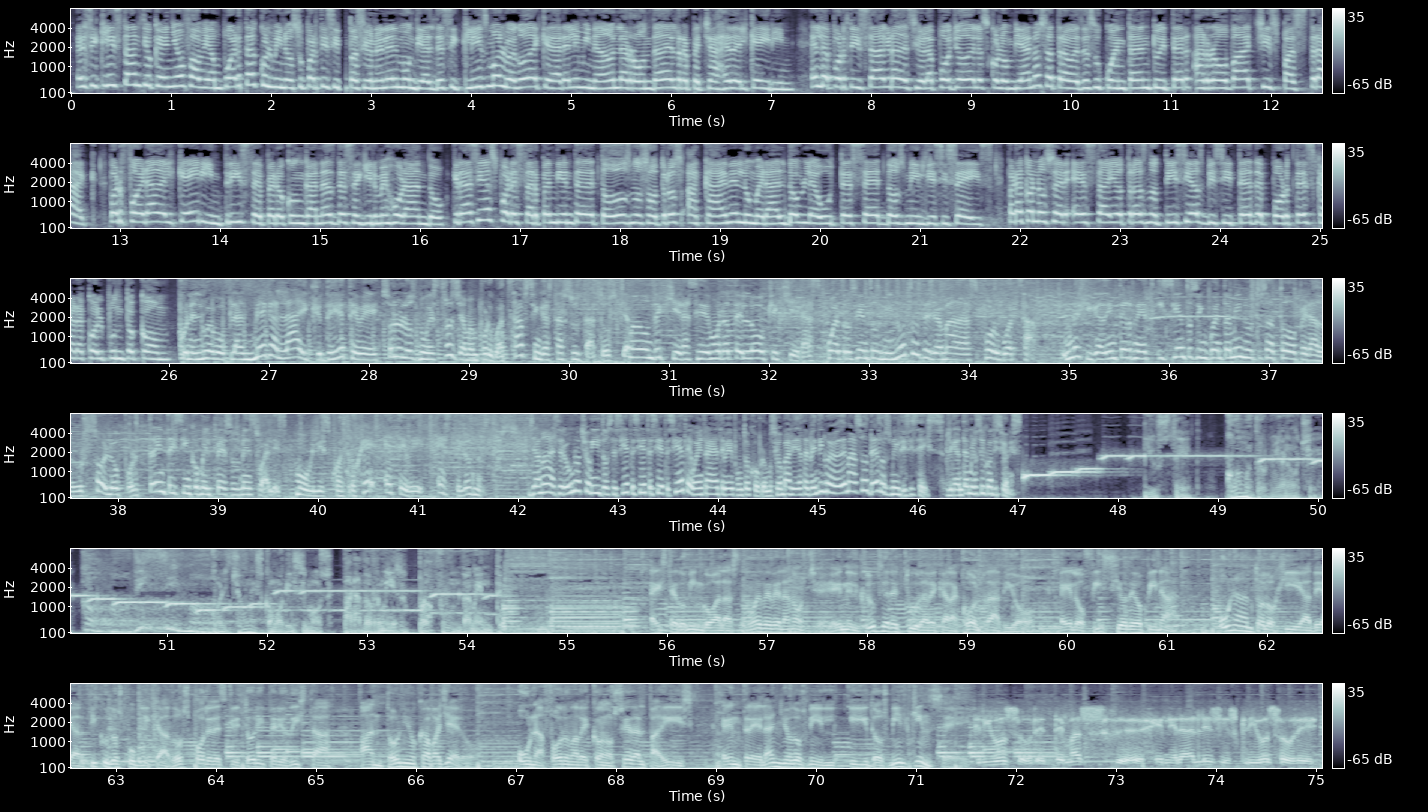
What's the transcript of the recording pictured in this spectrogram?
El ciclista antioqueño Fabián Puerta culminó su participación en el Mundial de Ciclismo luego de quedar eliminado en la ronda del repechaje del Keirin. El deportista agradeció el apoyo de los colombianos a través de su cuenta en Twitter arroba chispastrack. Por fuera del Keirin, triste pero con ganas de seguir mejorando. Gracias por estar pendiente de todos nosotros acá en el numeral WTC 2016. Para conocer esta y otras noticias visite deportescaracol.com. Con el nuevo plan Mega Like de ETV, solo los nuestros llaman por WhatsApp sin gastar sus datos. Llama donde quieras y demórate lo que quieras. 400 minutos de llamadas por WhatsApp, una giga de internet y 150 minutos a todo operador solo por 35 mil pesos mensuales. Móviles 4G ETV, este los nuestros. Llama al 018 7777 o entra a etv.com. Promoción válida hasta el 29 de marzo de 2016. Aplican términos y condiciones. ¿Y usted cómo durmió anoche? Comodísimo. Colchones comodísimos para dormir profundamente. Este domingo a las 9 de la noche en el Club de Lectura de Caracol Radio, El Oficio de Opinar, una antología de artículos publicados por el escritor y periodista Antonio Caballero. Una forma de conocer al país entre el año 2000 y 2015. Escribo sobre temas eh, generales y escribo sobre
